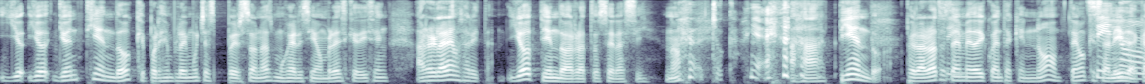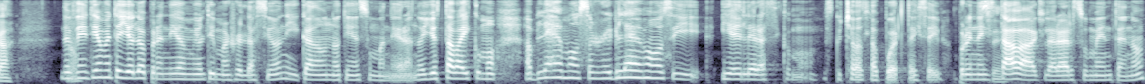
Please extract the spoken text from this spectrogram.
yo, yo, yo entiendo que, por ejemplo, hay muchas personas, mujeres y hombres, que dicen, arreglaremos ahorita. Yo tiendo a rato a ser así, ¿no? Choca. Ajá, tiendo. Pero a ratos Sí. también me doy cuenta que no, tengo que Sí, salir de acá. Definitivamente yo lo he aprendido en mi última relación y cada uno tiene su manera, ¿no? Yo estaba ahí como, hablemos, arreglemos y, y él era así como, escuchabas la puerta y se iba, pero necesitaba aclarar su mente, ¿no?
